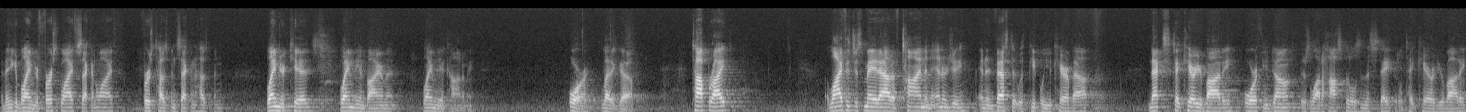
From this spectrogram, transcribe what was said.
And then you can blame your first wife, second wife, first husband, second husband. Blame your kids, blame the environment, blame the economy. Or let it go. Top right, life is just made out of time and energy, and invest it with people you care about. Next, take care of your body, or if you don't, there's a lot of hospitals in this state that'll take care of your body.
